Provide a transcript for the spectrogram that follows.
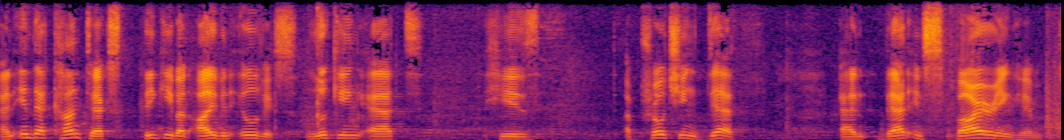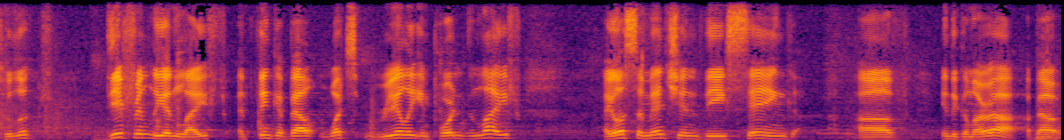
and in that context, thinking about Ivan Ilyich, looking at his approaching death and that inspiring him to look differently in life and think about what's really important in life. I also mentioned the saying of in the Gemara about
